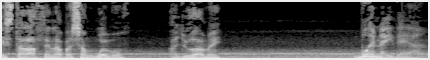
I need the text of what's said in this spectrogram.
Esta la cena pesa un huevo. Ayúdame. Buena idea.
